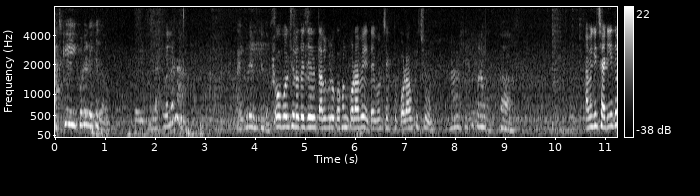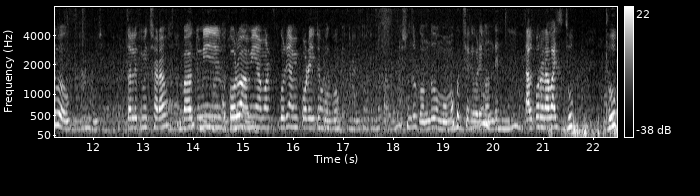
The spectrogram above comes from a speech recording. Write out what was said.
আজকে এই করে রেখে দাও। রাত্রিবেলা না? তাই করে রেখে দাও। ও বলছিল তো যে তালগুলো কখন করাবে তাই বলছে একটু করাও কিছু। হ্যাঁ সে তো করা আমি কি ছাড়িয়ে দেবো? তাহলে তুমি ছাড়াও বা তুমি করো আমি আমার করি আমি পরে এটা করব। সুন্দর গন্ধ মোমো করছে একেবারে গন্ধে। তারপরের আওয়াজ ধূপ ধূপ।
